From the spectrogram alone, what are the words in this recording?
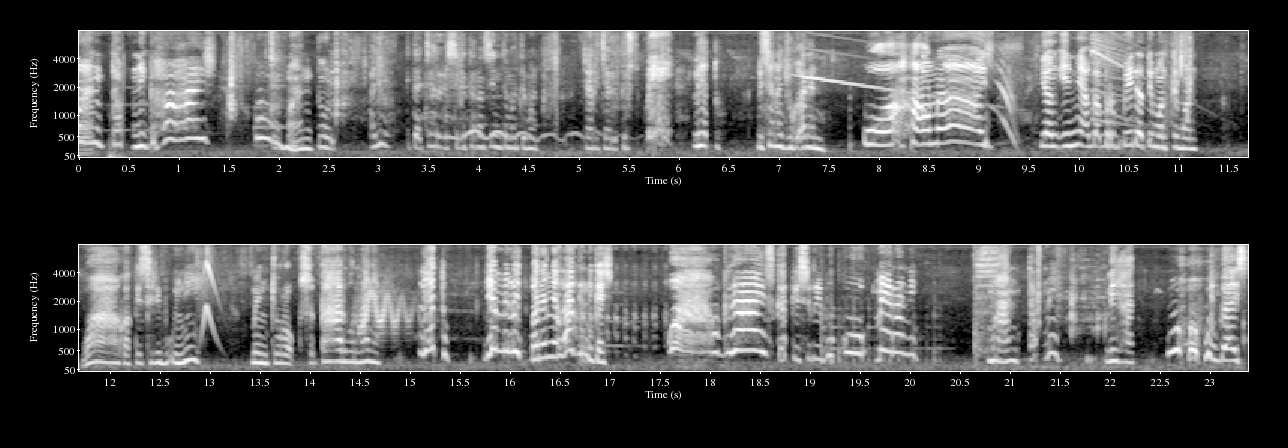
Mantap nih guys. Uh, mantul. Ayo kita cari di sekitaran sini teman-teman. Cari-cari terus. Eh, lihat tuh. Di sana juga ada nih. Wow, nice. Yang ini agak berbeda teman-teman. Wow, kaki seribu ini mencorok sekali warnanya. Lihat tuh, dia melilit badannya lagi nih guys. Wow, guys, kaki seribuku merah nih. Mantap nih. Lihat. Guys,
